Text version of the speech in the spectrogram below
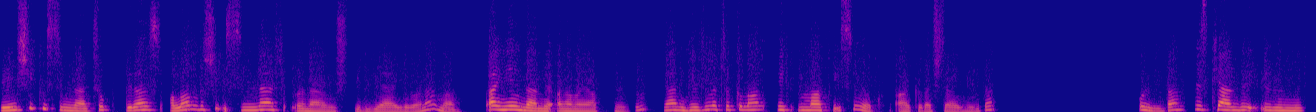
Değişik isimler çok biraz alan dışı isimler önermiş gibi geldi bana ama ben yeniden bir arama yaptırdım. Yani gözüme takılan pek bir marka isim yok arkadaşlar burada. O yüzden siz kendi ürününüz,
